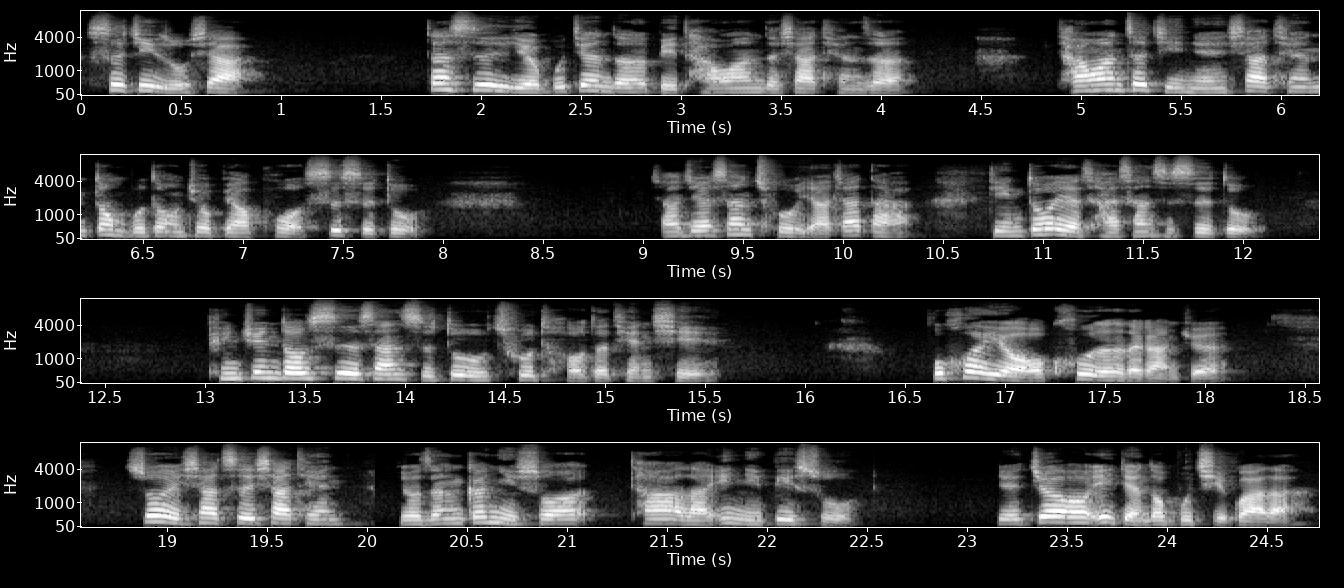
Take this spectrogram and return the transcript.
四季如夏，但是也不见得比台湾的夏天热。台湾这几年夏天动不动就飙破四十度，小杰身处雅加达，顶多也才三十四度，平均都是三十度出头的天气，不会有酷热的感觉。所以下次夏天有人跟你说他来印尼避暑，也就一点都不奇怪了。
